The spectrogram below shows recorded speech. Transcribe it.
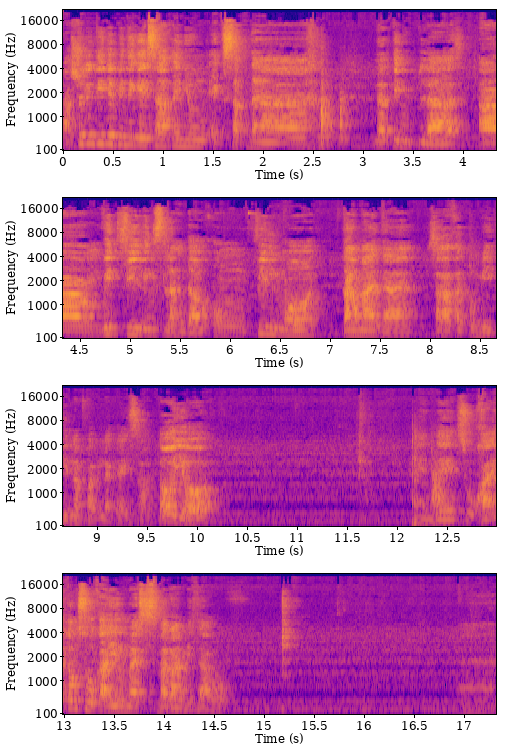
Actually, hindi niya binigay sa akin yung exact na na timpla. Um, with feelings lang daw. Kung feel mo, tama na, saka ka ng paglagay. So, toyo. And then, suka. Itong suka yung mas marami daw. Yan.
